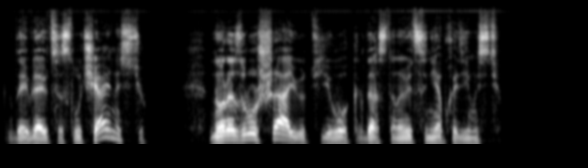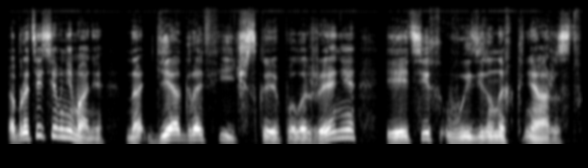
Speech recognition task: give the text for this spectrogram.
когда являются случайностью, но разрушают его, когда становится необходимостью. Обратите внимание на географическое положение этих выделенных княжеств,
